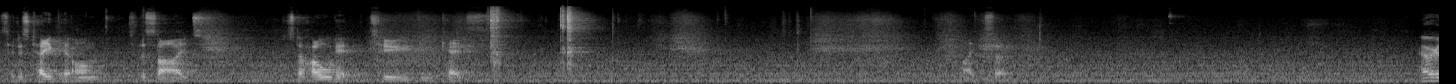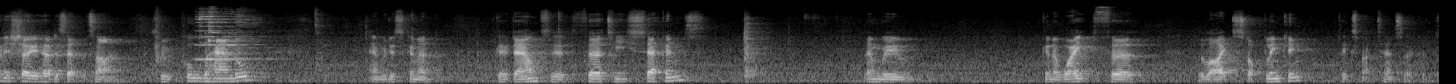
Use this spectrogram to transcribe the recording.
so just tape it on to the sides, just to hold it to the case. Like so. Now we're going to show you how to set the time. So we pull the handle and we're just going to go down to 30 seconds then we're going to wait for the light to stop blinking. It takes about 10 seconds.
